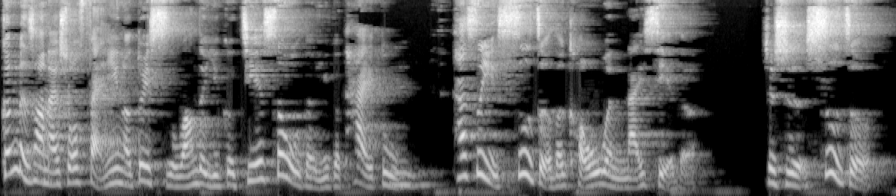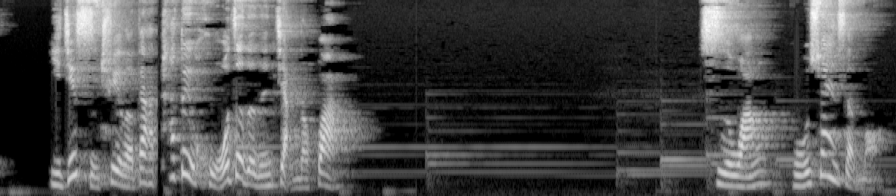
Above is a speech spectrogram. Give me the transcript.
根本上来说反映了对死亡的一个接受的一个态度。它是以逝者的口吻来写的。就是逝者已经死去了，但他对活着的人讲的话，死亡不算什么。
